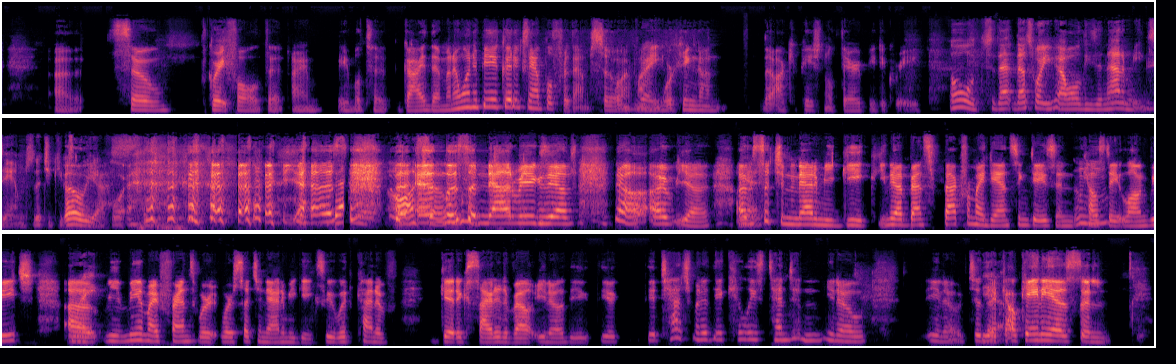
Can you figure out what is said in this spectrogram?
uh, so grateful that i'm able to guide them and i want to be a good example for them so i'm, Right. I'm working on the occupational therapy degree Oh, so that that's why you have all these anatomy exams that you keep oh yes for. yes That is the awesome. endless anatomy exams no i'm yeah i'm Yes. such an anatomy geek you know back back from my dancing days in cal Mhm. state long beach uh, Right. me, me and my friends were, were such anatomy geeks we would kind of get excited about you know the the, the attachment of the achilles tendon you know you know to the Yeah. calcaneus and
